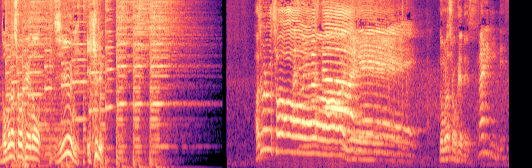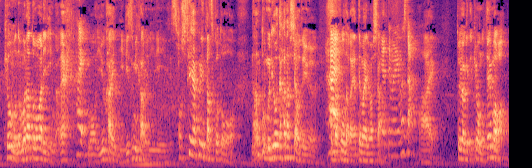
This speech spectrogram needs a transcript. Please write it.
野村翔平の自由に生きる。始まりました。始まりました。イエ野村翔平です。マリリンです。今日も野村とマリリンがね、はい。もう愉快にリズミカルにそして役に立つことをなんと無料で話しちゃうという、そんなコーナーがやってまいりました。やってまいりました。はい。というわけで今日のテーマは？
